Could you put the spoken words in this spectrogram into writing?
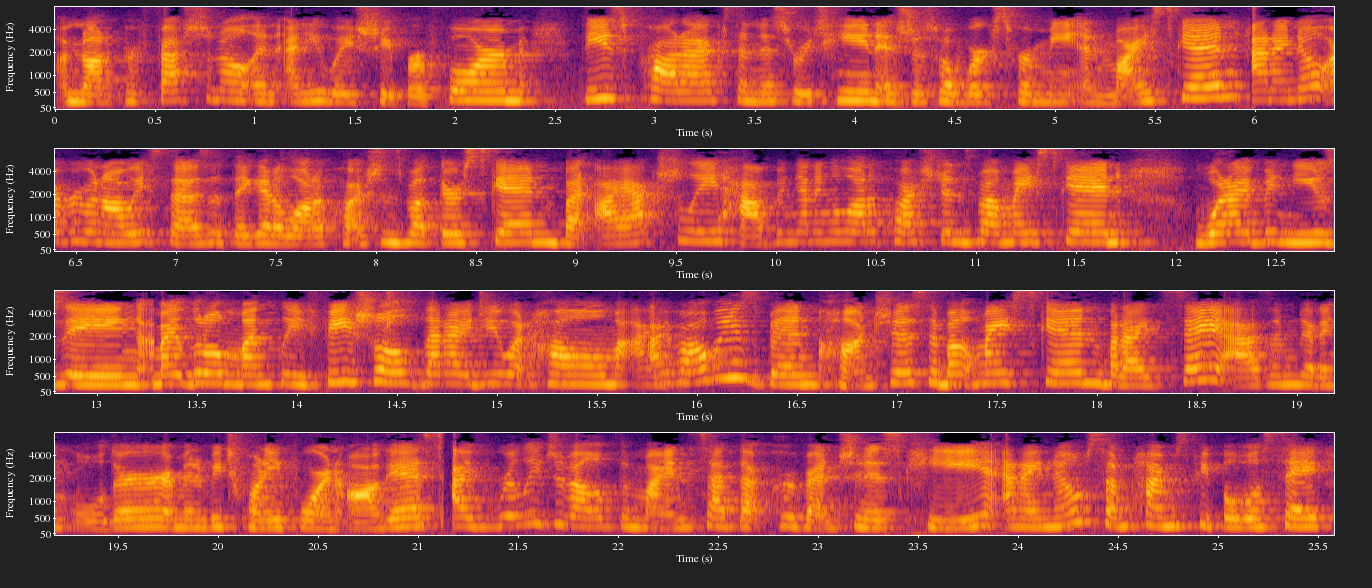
I'm not a professional in any way, shape, or form. These products and this routine is just what works for me and my skin. And I know everyone always says that they get a lot of questions about their skin, but I actually have been getting a lot of questions about my skin, what I've been using, my little monthly facial that I do at home. I've always been conscious about my skin, but I'd say as I'm getting older, I'm gonna be 24 in August, I've really developed the mindset that prevention is key. And I know sometimes people will say,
